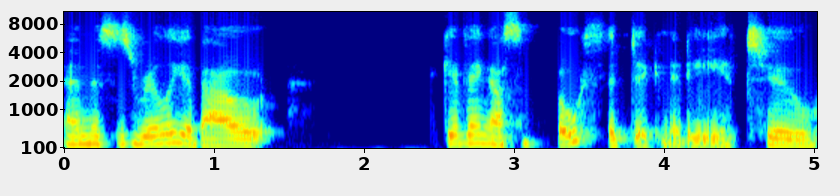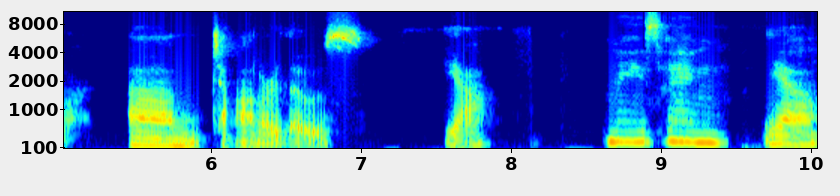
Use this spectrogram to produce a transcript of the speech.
and this is really about giving us both the dignity to um, to honor those yeah amazing. yeah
